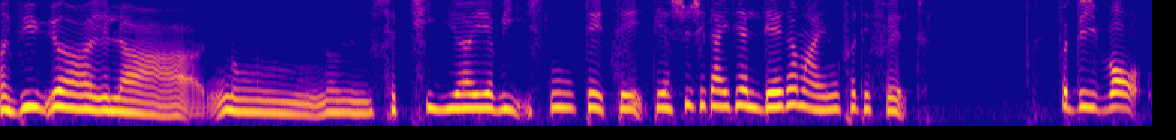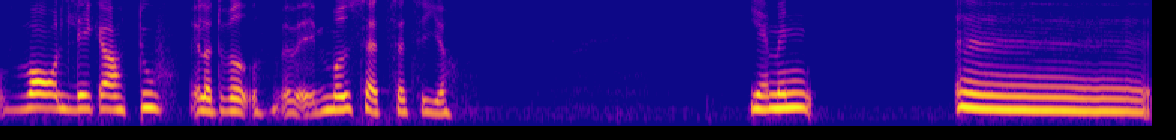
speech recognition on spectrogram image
revyer, eller nogle, noget satire i avisen. Det, det, det, jeg synes ikke rigtig, jeg lægger mig inden for det felt. Fordi hvor, hvor ligger du, eller du ved, modsat satire? Jamen, øh,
